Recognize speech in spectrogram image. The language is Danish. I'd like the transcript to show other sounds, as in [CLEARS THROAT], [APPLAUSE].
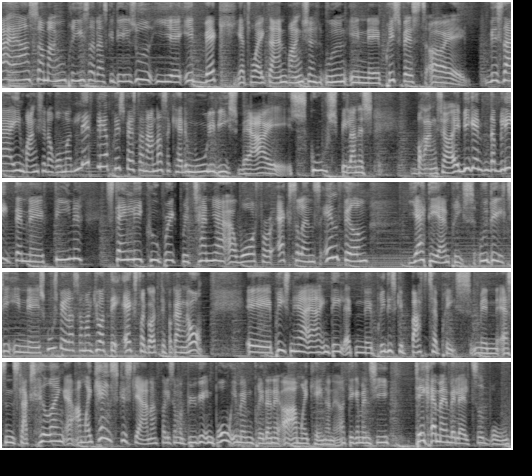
Der er så mange priser, der skal deles ud i øh, et væk. Jeg tror ikke, der er en branche uden en øh, prisfest, og øh, hvis der er en branche, der rummer lidt flere prisfester end andre, så kan det muligvis være øh, skuespillernes brancher. Og i weekenden, der blev den øh, fine Stanley Kubrick Britannia Award for Excellence in Film. Ja, det er en pris uddelt til en øh, skuespiller, som har gjort det ekstra godt det forgangne år. Øh, prisen her er en del af den øh, britiske BAFTA-pris, men er sådan en slags hedring af amerikanske stjerner, for ligesom at bygge en bro imellem britterne og amerikanerne. Og det kan man sige, det kan man vel altid bruge.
